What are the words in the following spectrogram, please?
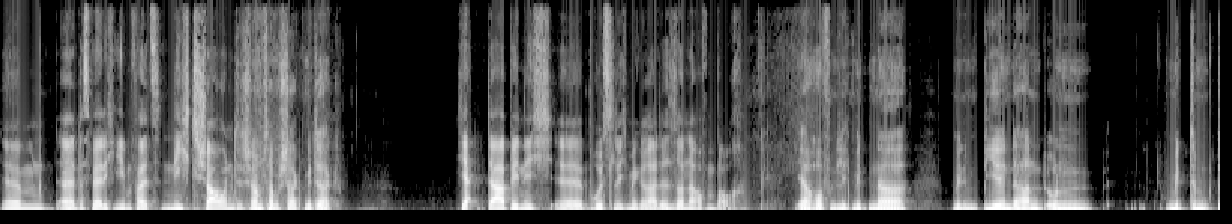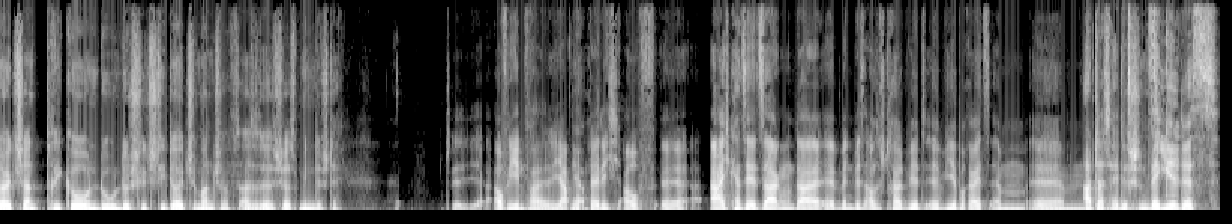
Ähm, äh, das werde ich ebenfalls nicht schauen. Das ist schon am Samstagmittag. Ja, da bin ich, äh, brüstel ich mir gerade Sonne auf dem Bauch. Ja, hoffentlich mit einer, mit einem Bier in der Hand und mit dem Deutschland-Trikot und du unterstützt die deutsche Mannschaft. Also das ist das Mindeste. Äh, Auf jeden Fall, ja, Ja. werde ich auf. Äh, ah, ich kann es ja jetzt sagen, da, äh, wenn es ausgestrahlt wird, äh, wir bereits am ähm, Ah, das hätte schon weg. Ziel des,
